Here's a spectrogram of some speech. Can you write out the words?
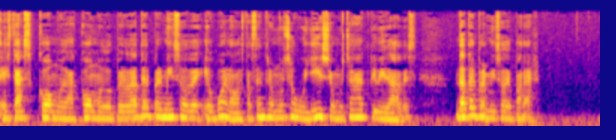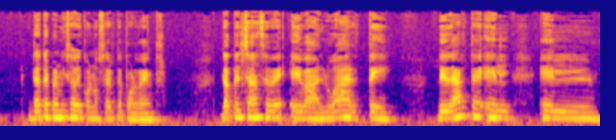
estás cómoda, cómodo, pero date el permiso de, eh, bueno, estás entre mucho bullicio, muchas actividades. Date el permiso de parar. Date el permiso de conocerte por dentro. Date el chance de evaluarte, de darte el, el,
